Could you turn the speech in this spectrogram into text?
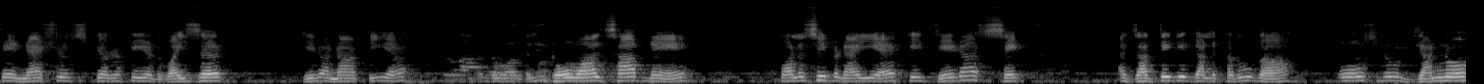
ਤੇ ਨੈਸ਼ਨਲ ਸਿਕਿਉਰਿਟੀ ਐਡਵਾਈਜ਼ਰ ਜਿਹਦਾ ਨਾਂ ਕੀ ਹੈ? ਡੋਵਾਲ ਸਾਹਿਬ ਨੇ ਪਾਲਿਸੀ ਬਣਾਈ ਹੈ ਕਿ ਜਿਹੜਾ ਸਿੱਖ ਆਜ਼ਾਦੀ ਦੀ ਗੱਲ ਕਰੂਗਾ ਉਸ ਨੂੰ ਜਾਨੋ,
